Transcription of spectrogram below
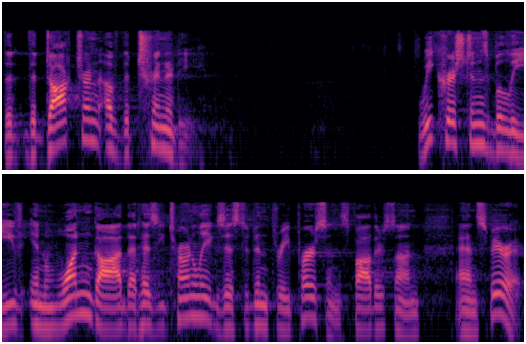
the, the doctrine of the Trinity. We Christians believe in one God that has eternally existed in three persons Father, Son, and Spirit.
